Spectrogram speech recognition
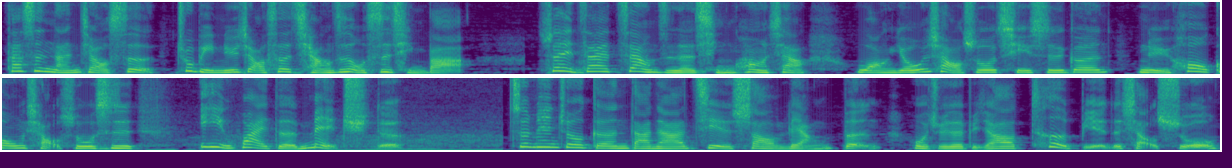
但是男角色就比女角色强这种事情吧。所以在这样子的情况下，网游小说其实跟女后宫小说是意外的 match 的。这边就跟大家介绍两本我觉得比较特别的小说。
